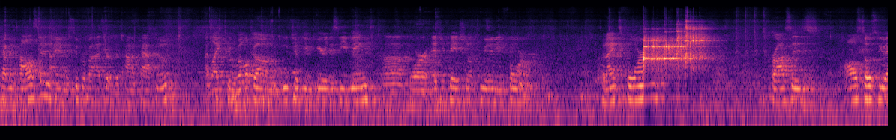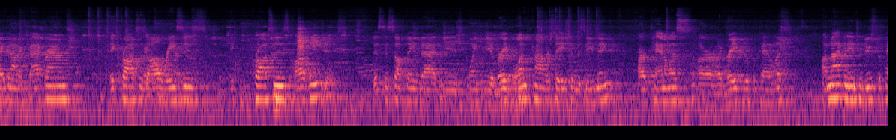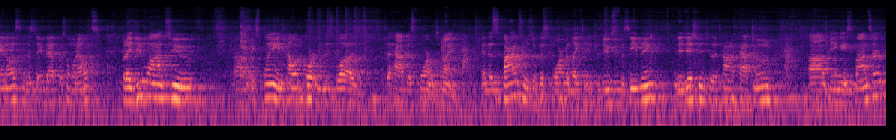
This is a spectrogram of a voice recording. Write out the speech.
Kevin Tollisen. I am the supervisor of the town of Halfmoon. I'd like to welcome each of you here this evening uh, for Educational Community Forum. Tonight's forum crosses all socioeconomic backgrounds, it crosses all races, it crosses all ages. This is something that is going to be a very blunt conversation this evening. Our panelists are a great group of panelists. I'm not going to introduce the panelists, I'm going to save that for someone else. But I do want to uh, explain how important this was to have this forum tonight. And the sponsors of this forum I'd like to introduce this evening, in addition to the town of Halfmoon uh, being a sponsor,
